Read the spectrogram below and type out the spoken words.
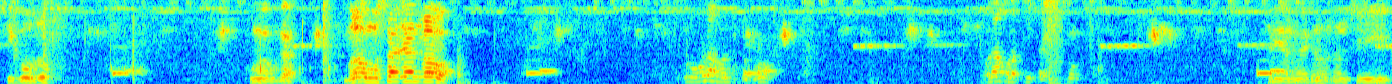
Siguro. Kung mabagat. Bro, musta dyan? Bro, wala man dito bro. Wala ako nakita dito. Ayan mga idol, doon si...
